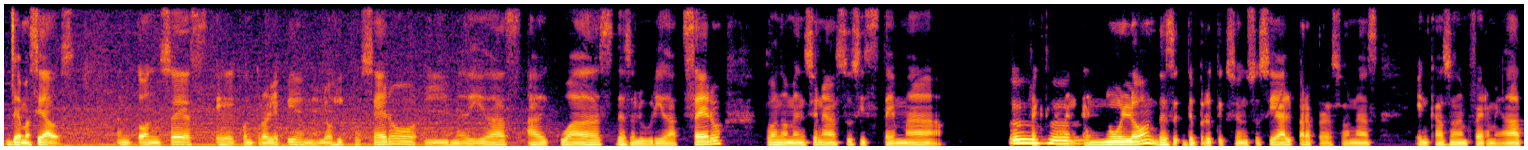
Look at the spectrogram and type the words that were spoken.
demasiados. Entonces, eh, control epidemiológico cero y medidas adecuadas de salubridad cero, por no mencionar su sistema prácticamente nulo de, protección social para personas en caso de enfermedad.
